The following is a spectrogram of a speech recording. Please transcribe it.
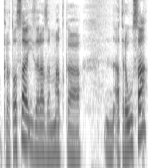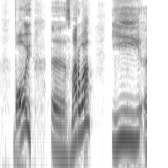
y, Kratosa i zarazem matka Atreusa, Boj, e, zmarła. I e,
